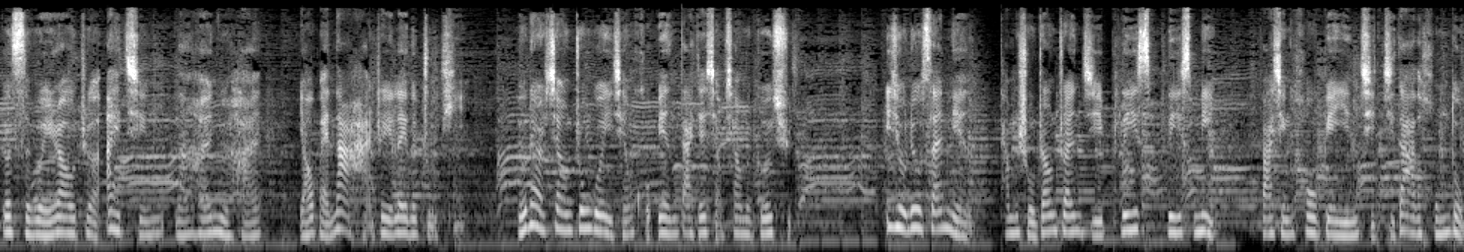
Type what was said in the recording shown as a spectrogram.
歌词围绕着爱情、男孩、女孩、摇摆、呐喊这一类的主题，有点像中国以前火遍大街小巷的歌曲。一九六三年，他们首张专辑《Please Please Me》发行后便引起极大的轰动。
